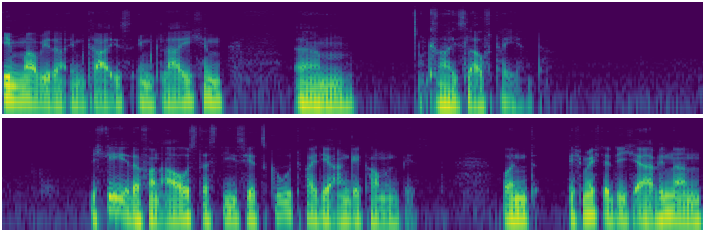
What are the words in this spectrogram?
Immer wieder im Kreis, im gleichen ähm, Kreislauf drehend. Ich gehe davon aus, dass dies jetzt gut bei dir angekommen bist. Und ich möchte dich erinnern,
